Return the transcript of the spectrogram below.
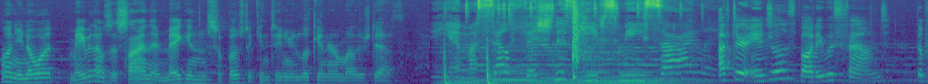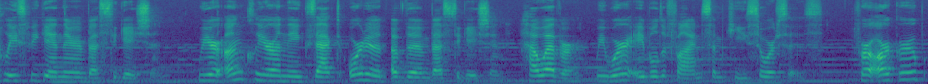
Well, and you know what? Maybe that was a sign that Megan's supposed to continue looking at her mother's death. Yeah, my selfishness keeps me silent. After Angela's body was found, the police began their investigation. We are unclear on the exact order of the investigation. However, we were able to find some key sources. For our group,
